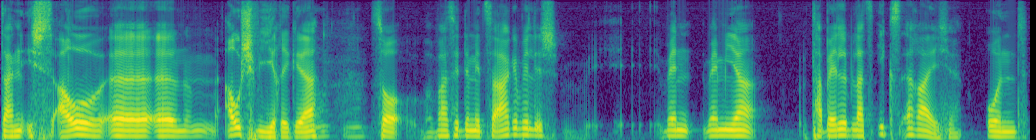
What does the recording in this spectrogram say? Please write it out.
dann ist es auch, äh, ähm, auch schwierig. Ja? So, was ich damit sagen will, ist, wenn, wenn wir Tabellenplatz X erreichen und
